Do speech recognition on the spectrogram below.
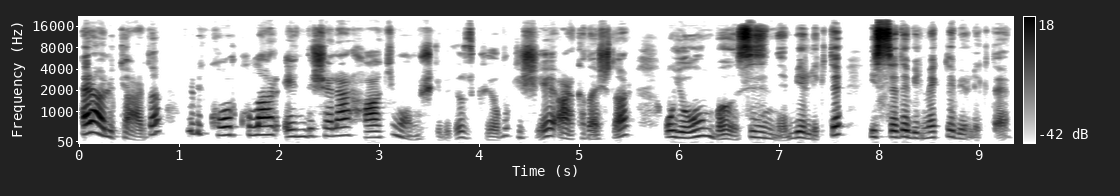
Her halükarda bir korkular, endişeler hakim olmuş gibi gözüküyor bu kişiye arkadaşlar. O yoğun bağı sizinle birlikte hissedebilmekle birlikte.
